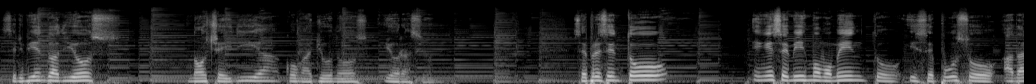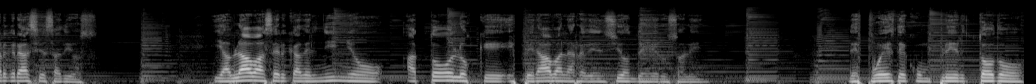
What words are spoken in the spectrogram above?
sirviendo a Dios noche y día con ayunos y oraciones. Se presentó en ese mismo momento y se puso a dar gracias a Dios. Y hablaba acerca del niño a todos los que esperaban la redención de Jerusalén. Después de cumplir todo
